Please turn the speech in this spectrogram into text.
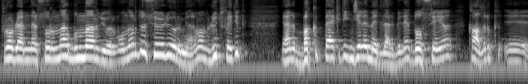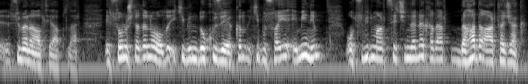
Problemler, sorunlar bunlar diyorum. Onları da söylüyorum yani ama lütfedip yani bakıp belki de incelemediler bile dosyayı kaldırıp e, sümen altı yaptılar. E sonuçta da ne oldu? 2009'a yakın ki bu sayı eminim 31 Mart seçimlerine kadar daha da artacak.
